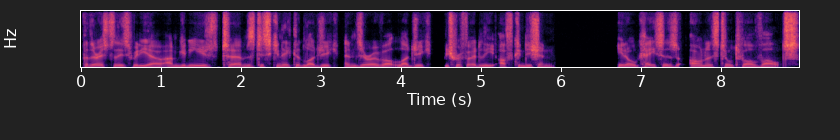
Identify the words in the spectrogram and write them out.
For the rest of this video, I'm going to use the terms disconnected logic and zero volt logic, which refer to the off condition. In all cases, on is still 12 volts.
